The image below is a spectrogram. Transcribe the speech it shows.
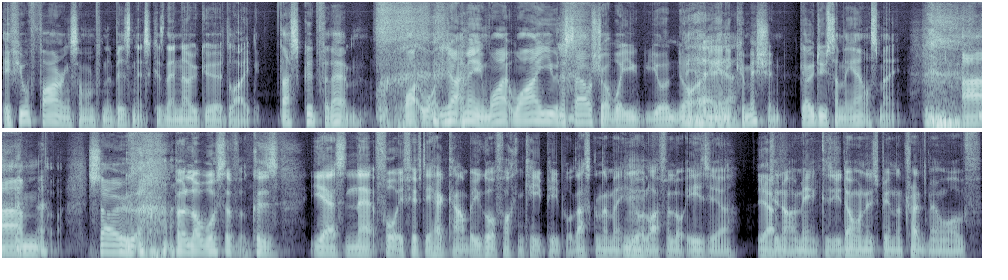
If you're firing someone from the business because they're no good, like that's good for them. Why, you know what I mean? Why why are you in a sales job where you you're not Yeah, earning yeah. any commission? Go do something else, mate. Um, so But like, what's the because yes, net 40, 50 headcount, but you've got to fucking keep people. That's going to make your life a lot easier. Mm. Yeah. Do you know what I mean? Because you don't want to just be on the treadmill of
